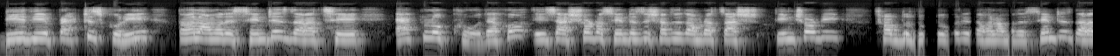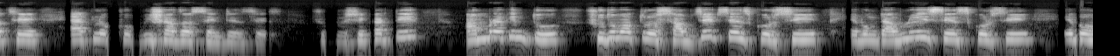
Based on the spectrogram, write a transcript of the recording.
দিয়ে দিয়ে প্র্যাকটিস করি, তাহলে আমাদের সেন্টেন্স দাঁড়াচ্ছে এক লক্ষ। দেখো, এই চারশোটা সেন্টেন্সের সাথে যদি আমরা চার, তিনশোটি শব্দ যুক্ত করি, তাহলে আমাদের সেন্টেন্স দাঁড়াচ্ছে এক লক্ষ বিশ হাজার সেন্টেন্সেস শিক্ষার্থী, আমরা কিন্তু শুধুমাত্র সাবজেক্ট চেঞ্জ করছি এবং ডাব্লিউই চেঞ্জ করছি এবং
